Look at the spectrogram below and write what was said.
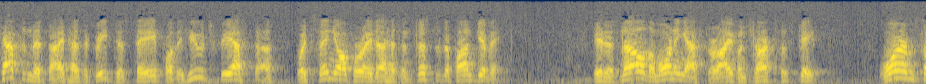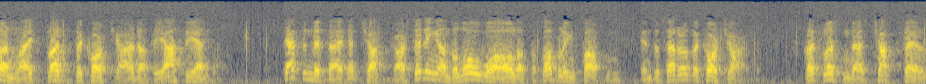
Captain Midnight has agreed to stay for the huge fiesta which Senor Pareda has insisted upon giving. It is now the morning after Ivan Shark's escape. Warm sunlight floods the courtyard of the hacienda. Captain Midnight and Chuck are sitting on the low wall of the bubbling fountain in the center of the courtyard. Let's listen as Chuck says,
